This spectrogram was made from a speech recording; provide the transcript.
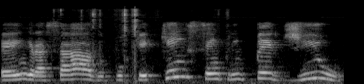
É engraçado porque quem sempre impediu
